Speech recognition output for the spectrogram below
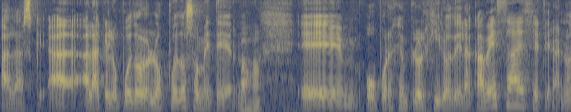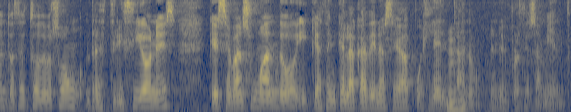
a, la, que lo puedo, los puedo someter, ¿no? Eh, o por ejemplo el giro de la cabeza, etcétera, ¿no? Entonces todo son restricciones que se van sumando y que hacen que la cadena sea pues lenta, ¿no? En el procesamiento.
